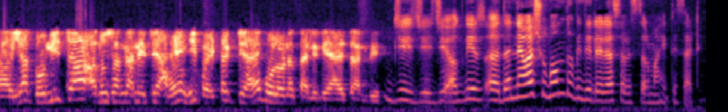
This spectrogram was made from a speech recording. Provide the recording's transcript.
या दोन्हीच्या अनुषंगाने जी आहे ही बैठक जी आहे बोलवण्यात आलेली आहे जान्हवी. जी जी जी. अगदी धन्यवाद. शुभम तुम्ही दिलेल्या सविस्तर माहितीसाठी.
